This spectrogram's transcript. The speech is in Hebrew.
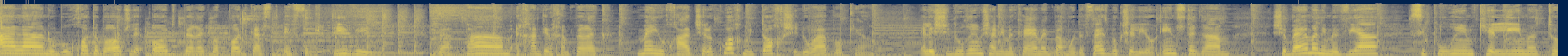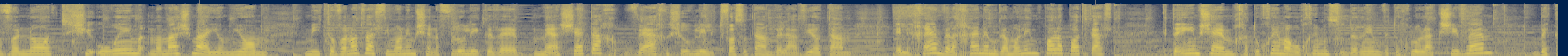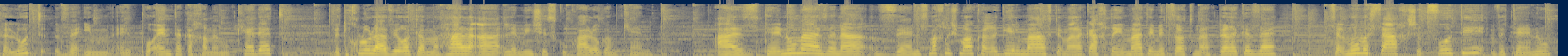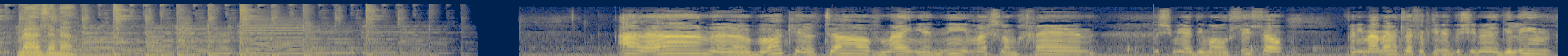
אהלן וברוכות הבאות לעוד פרק בפודקאסט אפקטיבי. והפעם הכנתי לכם פרק מיוחד שלקוח מתוך שידורי הבוקר. אלה שידורים שאני מקיימת בעמוד הפייסבוק שלי או אינסטגרם, שבהם אני מביאה סיפורים, כלים, תובנות, שיעורים ממש מהיומיום, מתובנות ואסימונים שנפלו לי כזה מהשטח, והיה חשוב לי לתפוס אותם ולהביא אותם אליכם, ולכן הם גם עולים פה לפודקאסט. קטעים שהם חתוכים, ערוכים, מסודרים, ותוכלו להקשיב להם בקלות ועם אה, פואנטה ככה ממוקדת, ותוכלו להעביר אותם הלאה למי שזקוקה לו גם כן. אז תהנו מהאזנה, ואני אשמח לשמוע כרגיל מה אהבתם, מה לקחתם, מה אתם יוצאות מהפרק הזה. צלמו מסך, שתפו אותי ותהנו מהאזנה. אהלן, בוקר טוב, מה העניינים, מה שלומכן? שמי עדי מאור סיסו, אני מאמנת לאפקטיבית בשינוי הרגלים,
